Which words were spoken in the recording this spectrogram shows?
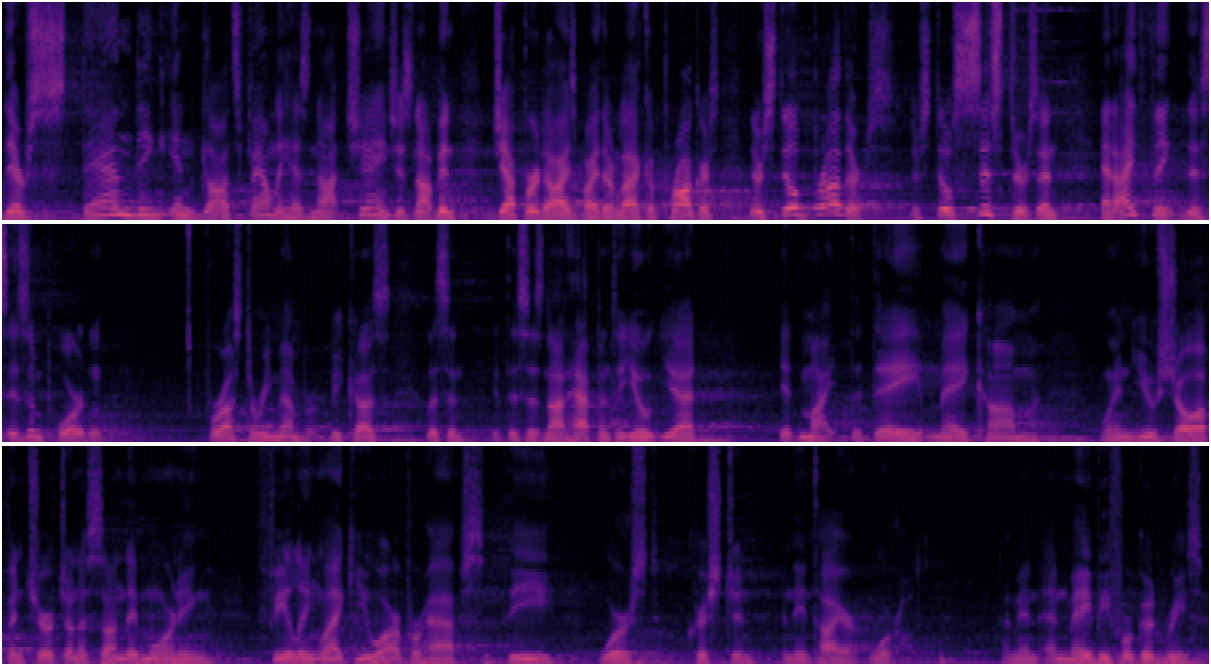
their standing in God's family has not changed. It's not been jeopardized by their lack of progress. They're still brothers, they're still sisters. And, and I think this is important for us to remember because, listen, if this has not happened to you yet, it might. The day may come when you show up in church on a Sunday morning feeling like you are perhaps the worst Christian in the entire world. I mean, and maybe for good reason.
